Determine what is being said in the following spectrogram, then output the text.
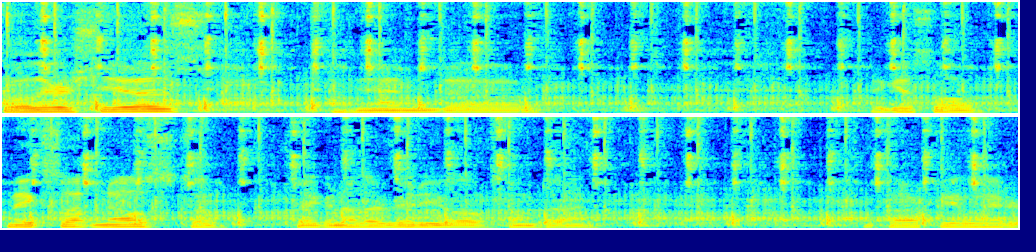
So there she is, and uh, I guess I'll make something else to take another video of sometime. I'll talk to you later.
